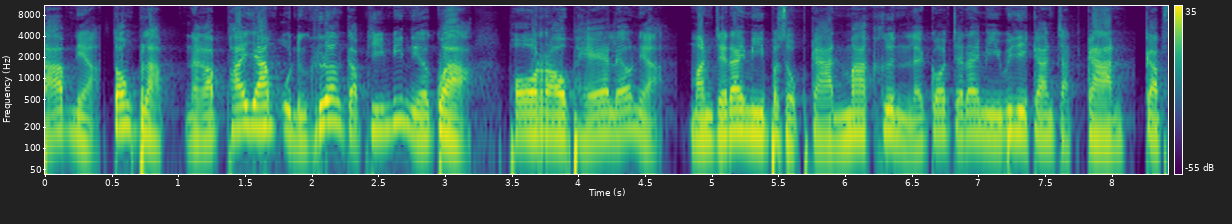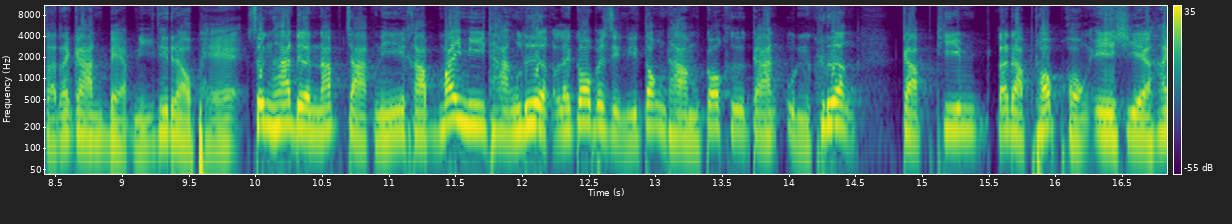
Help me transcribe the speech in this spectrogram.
ตาฟเนี่ยต้องปรับนะครับ พยายามอุ่นเครื่องกับทีมที่เหนือกว่า พอเราแพ้แล้วเนี่ย มันจะได้มีประสบการณ์มากขึ้น และก็จะได้มีวิธีการจัดการกับสถานการณ์แบบนี้ที่เราแพ้ ซึ่ง 5 เดือนนับจากนี้ครับไม่มีทางเลือกและก็เป็นสิ่งที่ต้องทำก็คือการอุ่นเครื่องกับทีมระดับท็อปของเอเชียให้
